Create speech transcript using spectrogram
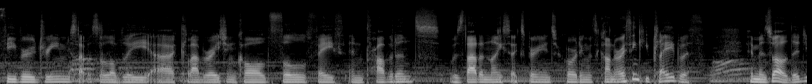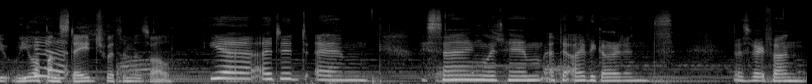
Fever Dreams. That was a lovely uh, collaboration called Full Faith in Providence. Was that a nice experience recording with Conor? I think you played with him as well. Did you? Were you up on stage with him as well? Yeah, I did. Um, I sang with him at the Iveagh Gardens. It was very fun,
